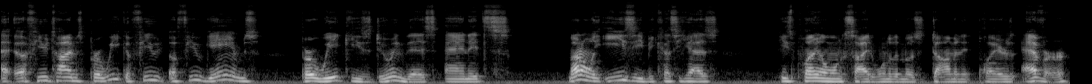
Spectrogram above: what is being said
a, a few times per week, a few a few games per week he's doing this and it's not only easy because he has he's playing alongside one of the most dominant players ever,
